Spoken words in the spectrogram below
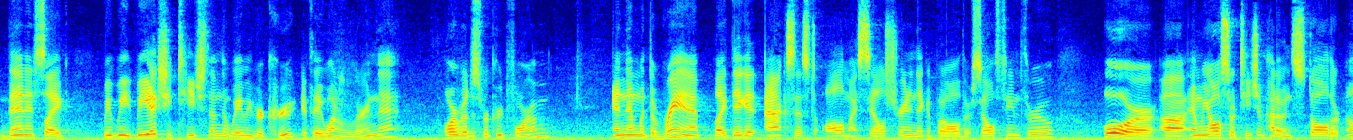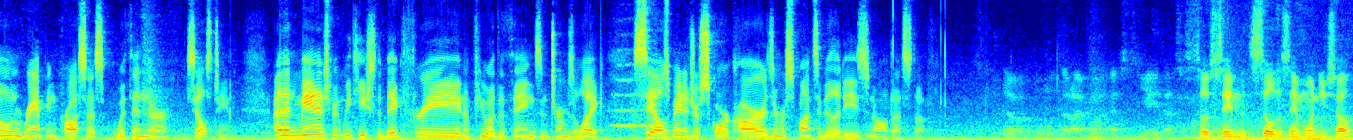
then it's like we, we, we actually teach them the way we recruit if they want to learn that, or we'll just recruit for them. And then with the ramp, like they get access to all of my sales training they can put all their sales team through. Or, uh, and we also teach them how to install their own ramping process within their sales team. And then management, we teach the big three and a few other things in terms of like sales manager scorecards and responsibilities and all that stuff. The, the that STA, that's still the same. Still the same one you sell.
